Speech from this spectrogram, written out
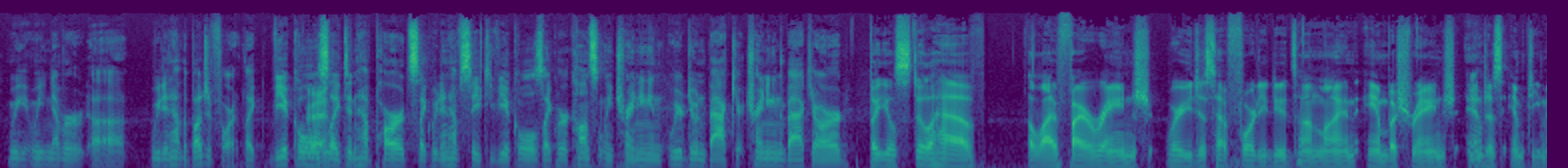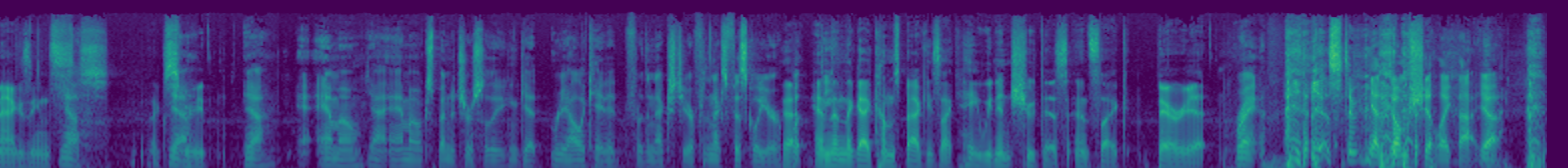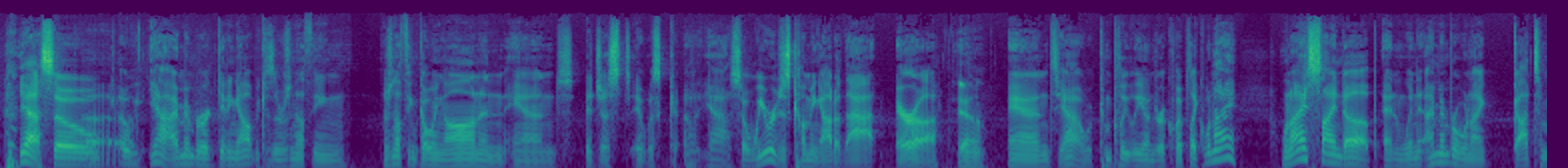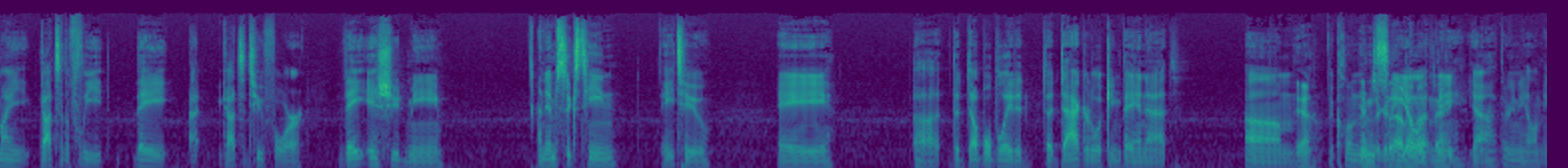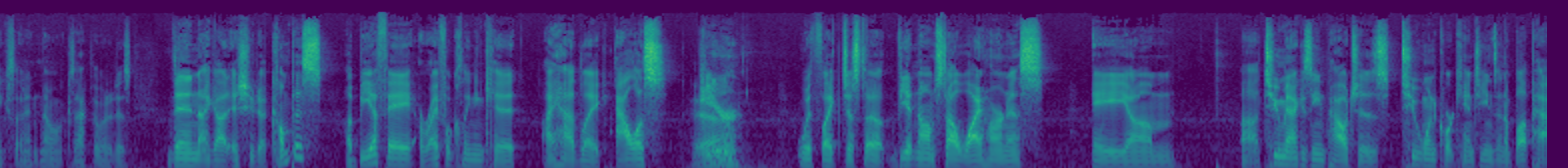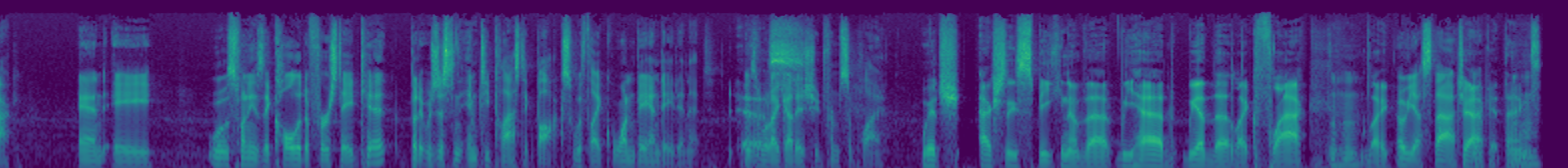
we we never. Uh, we didn't have the budget for it. Like vehicles, Right. like didn't have parts. Like we didn't have safety vehicles. Like we were constantly training and we were doing backyard training in the backyard. But you'll still have a live fire range where you just have 40 dudes online, ambush range, and Yeah. just empty magazines. Yes. Like, Yeah. sweet. Yeah, A- ammo. Yeah, ammo expenditure so that you can get reallocated for the next year, for the next fiscal year. Yeah. But and the- then the guy comes back, he's like, hey, we didn't shoot this. And it's like, bury it. right, yeah, stu- yeah, dumb shit like that. Yeah, yeah. So oh, yeah, I remember getting out because there was nothing, there's nothing going on, and and it just it was uh, yeah. So we were just coming out of that era, Yeah. and yeah, we're completely under equipped. Like when I when I signed up, and when I remember when I got to my got to the fleet, they I got to two four. They issued me an M16 A2, a uh, the double bladed, the dagger looking bayonet. Um, Yeah. the clone nerds are going to yell at me. Yeah, they're going to yell at me because I didn't know exactly what it is. Then I got issued a compass, a BFA, a rifle cleaning kit. I had like Alice Yeah. gear with like just a Vietnam style Y harness, a um, uh, two magazine pouches, two one quart canteens, and a butt pack, and a. What was funny is they called it a first aid kit, but it was just an empty plastic box with like one band aid in it. Is what I got issued from supply. Which actually, speaking of that, we had we had the like flak, mm-hmm. like Oh yes, that jacket mm-hmm. things.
